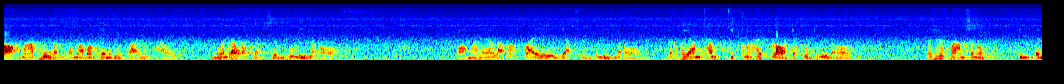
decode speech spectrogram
ออกมาบวชออกมาบำเพ็ญอยู่ฝ่ายเขาเหมือนเราออกจากฝุ่นทุลีละออออกมาแล้วเราก็ไกลจากฝุ่นทุลีละออง แล้วก็พยายามทำจิตของเราให้ปลอดจากฝุ่นทุลีละออง เพราะฉะนั้นความสงบจึงเป็น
